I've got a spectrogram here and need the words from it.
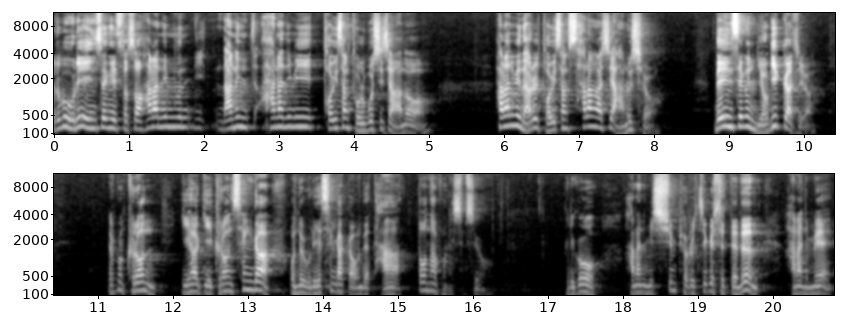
여러분 우리의 인생에 있어서 하나님은 나는 하나님이 더 이상 돌보시지 않아. 하나님이 나를 더 이상 사랑하지 않으셔. 내 인생은 여기까지야. 여러분 그런 이야기, 그런 생각 오늘 우리의 생각 가운데 다 떠나보내십시오. 그리고 하나님이 쉼표를 찍으실 때는 하나님의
